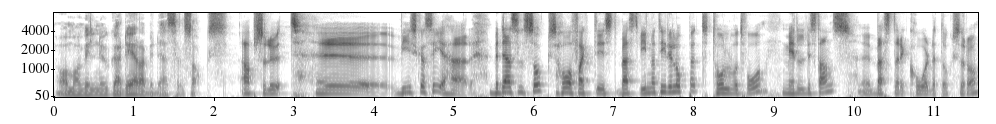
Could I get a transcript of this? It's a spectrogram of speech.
Om man vill nu gardera Bedazzled Sox. Absolut. Eh, vi ska se här. Bedazzled Sox har faktiskt bäst vinnartid i loppet, 12 och 2, medeldistans. Eh, bästa rekordet också då.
